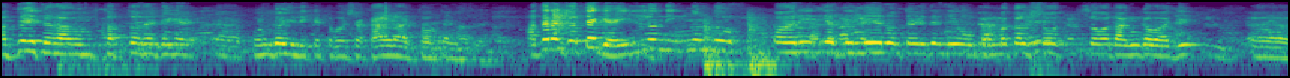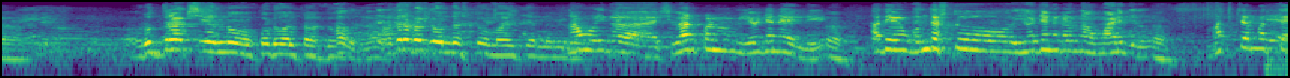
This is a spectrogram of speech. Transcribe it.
ಅದ್ವೈತದ ಒಂದು ತತ್ವದೆಡೆಗೆ ಕೊಂಡೊಯ್ಯಲಿಕ್ಕೆ ಬಹುಶಃ ಕಾರಣ ಆಗ್ತದೆ ಅಂತ ಹೇಳ್ತಾರೆ ಅದರ ಜೊತೆಗೆ ಇಲ್ಲೊಂದು ಇನ್ನೊಂದು ರೀತಿಯದ್ದು ಇಲ್ಲಿ ಏನು ಅಂತ ಹೇಳಿದ್ರೆ ನೀವು ಬ್ರಹ್ಮಕಲಶೋತ್ಸವದ ಅಂಗವಾಗಿ ರುದ್ರಾಕ್ಷಿಯನ್ನು ಕೊಡುವಂತಹದ್ದು. ಹೌದು, ಹೌದು. ಅದರ ಬಗ್ಗೆ ಒಂದಷ್ಟು ಮಾಹಿತಿಯನ್ನು ನಾವು ಈಗ ಶಿವಾರ್ಪಣ್ ಯೋಜನೆಯಲ್ಲಿ ಅದೇ ಒಂದಷ್ಟು ಯೋಜನೆಗಳನ್ನು ನಾವು ಮಾಡಿದೆವು. ಮತ್ತೆ ಮತ್ತೆ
